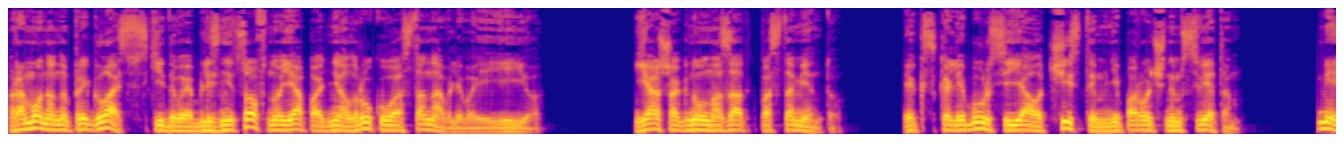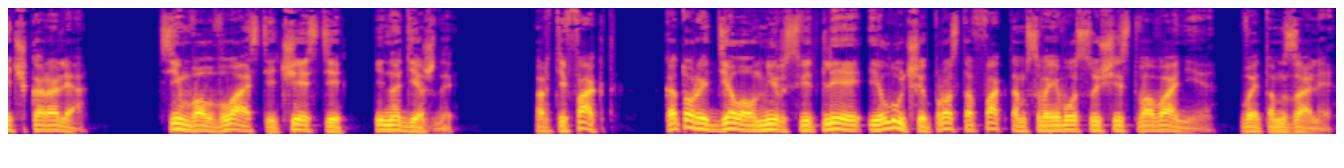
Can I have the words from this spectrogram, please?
Рамона напряглась, вскидывая близнецов, но я поднял руку, останавливая ее. Я шагнул назад к постаменту. Экскалибур сиял чистым, непорочным светом. Меч короля. Символ власти, чести и надежды. Артефакт, который делал мир светлее и лучше просто фактом своего существования в этом зале.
